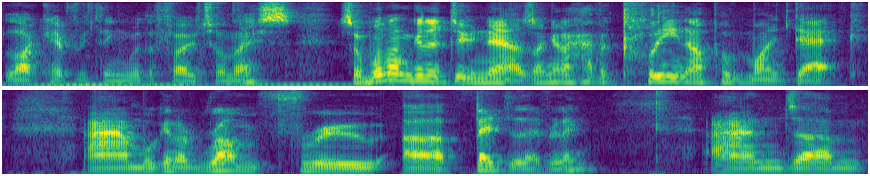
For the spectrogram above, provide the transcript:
like everything with the Photon S. So what I'm going to do now is I'm going to have a clean up of my deck and we're going to run through uh, bed leveling and um,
